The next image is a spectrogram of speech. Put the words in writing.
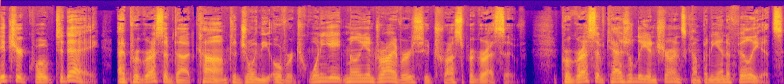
Get your quote today at progressive.com to join the over 28 million drivers who trust Progressive. Progressive Casualty Insurance Company and Affiliates.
